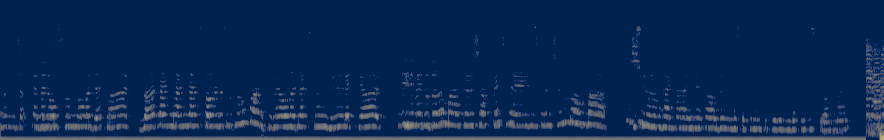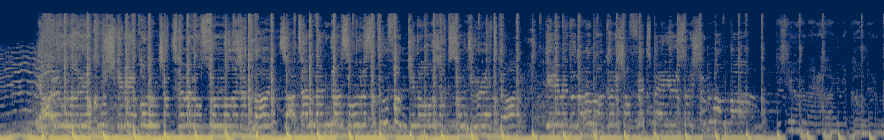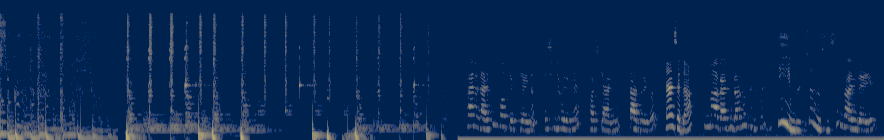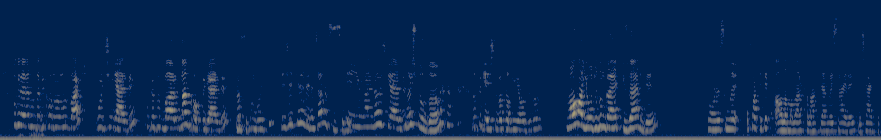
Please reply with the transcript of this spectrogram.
yapalım çat hemen olsun olacaklar. Zaten benden sonrası tufan kime olacaksın cüretkar. Dilime dudağıma karış affetme yüz sarışın bomba. Düşüyorum her haline kaldırma sakın tıkırında pozisyonlar. Yarınlar yokmuş gibi yapalım çat hemen hoş geldiniz. Ben Duygu. Ben Seda. Ne haber Seda nasılsın? İyiyim Duygu sen nasılsın? Ben de iyiyim. Bugün aramızda bir konuğumuz var. Burçin geldi. Tokat'ın bağrından koptu geldi. Nasılsın Burçin? Teşekkür ederim. Sen nasılsın? İyiyim ben de hoş geldin. Hoş buldum. Nasıl geçti bakalım yolculuğun? Valla yolculuğum gayet güzeldi. Sonrasında ufak tefek ağlamalar falan filan vesaire geçersek.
